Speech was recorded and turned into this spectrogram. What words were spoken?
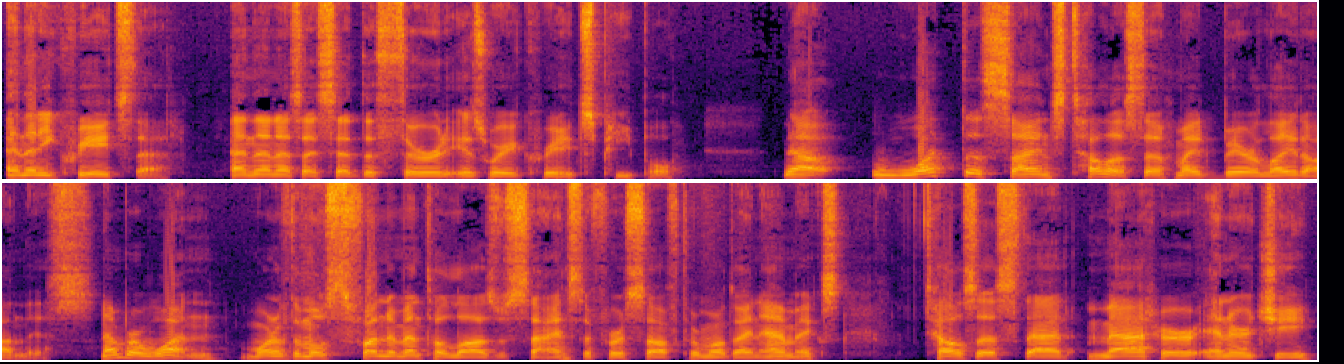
And then he creates that. And then, as I said, the third is where he creates people. Now, what does science tell us that might bear light on this? Number one, one of the most fundamental laws of science, the first law of thermodynamics, tells us that matter, energy,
